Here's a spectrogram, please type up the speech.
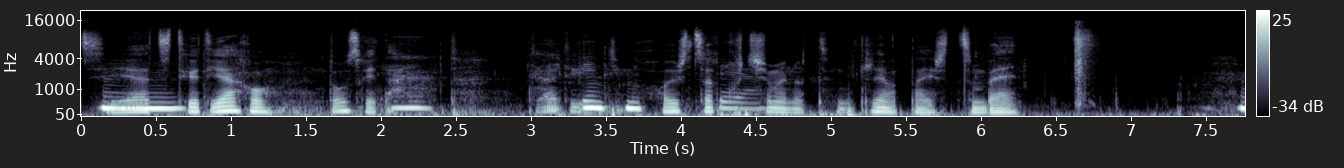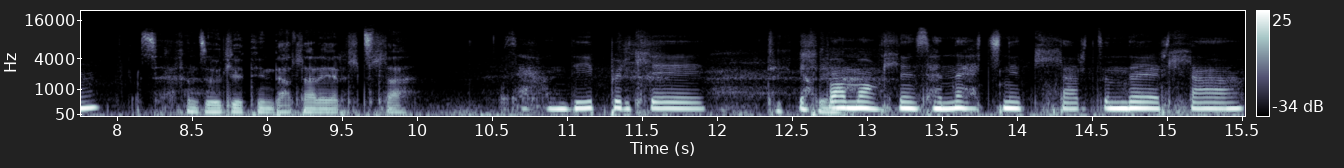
За тэгээд яах вэ? Дуусгая да. За тийм. мэд. 2 цаг 30 минут нэлээд удаан ярьсан байна. Сайхан зөвлөдийн талаар ярилцлаа. Сайхан. Тэглээ. Япон Монголын сонио хачны талаар зөндөө ярьлаа.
